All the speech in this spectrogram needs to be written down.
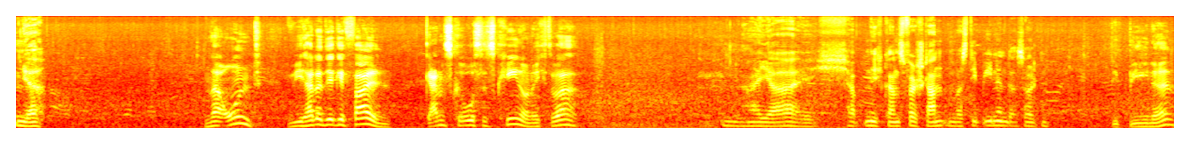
Ja. Na und? Wie hat er dir gefallen? Ganz großes Kino, nicht wahr? Naja, ich habe nicht ganz verstanden, was die Bienen da sollten. Die Bienen?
